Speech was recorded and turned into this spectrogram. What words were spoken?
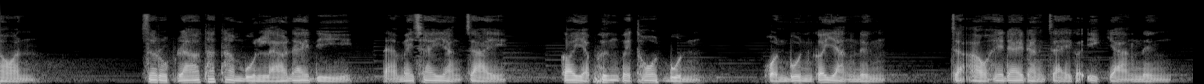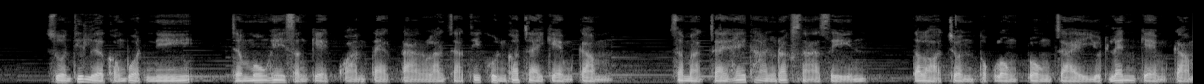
นอน สรุปแล้วถ้าทำบุญแล้วได้ดี แต่ไม่ใช่อย่างใจ ก็อย่าพึ่งไปโทษบุญ ผลบุญก็อย่างหนึ่ง จะเอาให้ได้ดังใจก็อีกอย่างหนึ่ง ส่วนที่เหลือของบทนี้จะมุ่งให้สังเกตความแตกต่างหลังจากที่คุณเข้าใจเกมกรรม สมัครใจให้ทานรักษาศีล ตลอดจนตกลงปรงใจหยุดเล่นเกมกรรม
